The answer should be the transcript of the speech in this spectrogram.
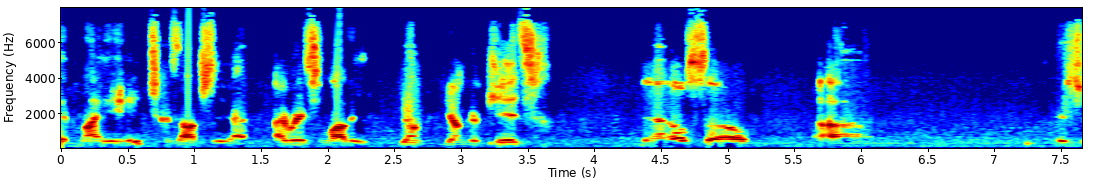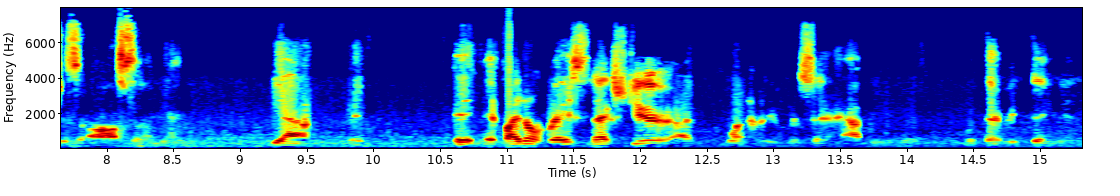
at my age because obviously I, I, race a lot of young younger kids now, so um, it's just awesome. And yeah, if, if I don't race next year, I'm 100% happy with with everything and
